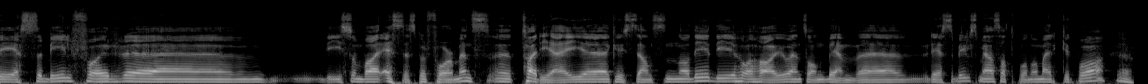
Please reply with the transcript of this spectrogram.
racerbil for eh, de som var SS Performance. Eh, Tarjei eh, Kristiansen og de. De har jo en sånn BMW racerbil som jeg har satt på noen merker på. Ja.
